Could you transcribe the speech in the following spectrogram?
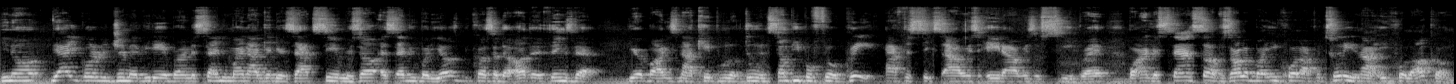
you know, yeah, you go to the gym every day, but understand you might not get the exact same result as everybody else because of the other things that your body's not capable of doing. Some people feel great after six hours, eight hours of sleep, right? But understand stuff. It's all about equal opportunity, not equal outcome.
